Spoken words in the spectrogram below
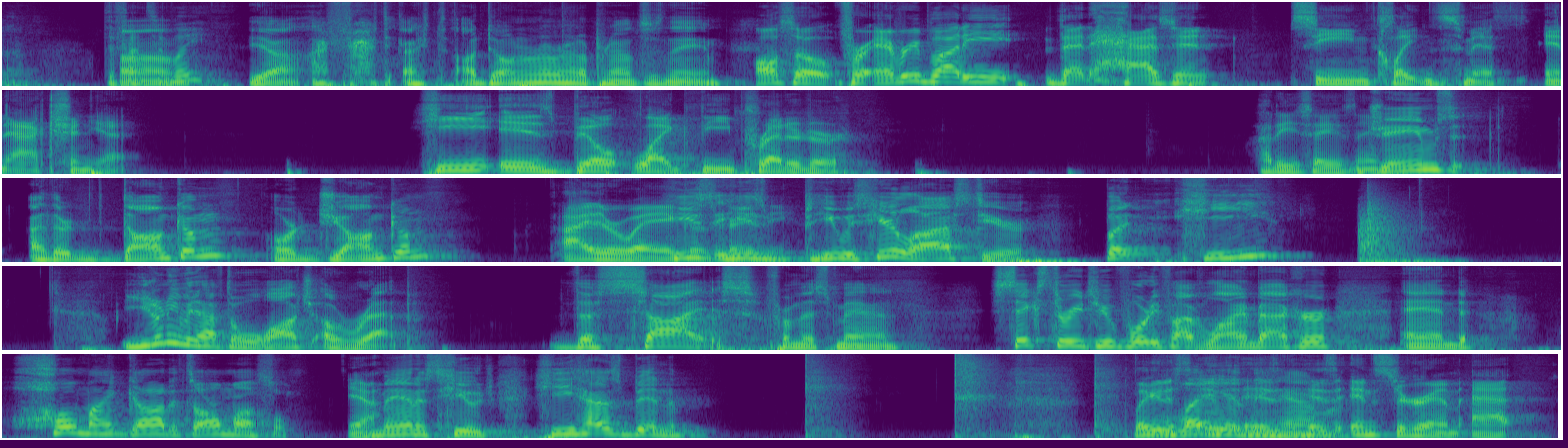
Defensively. Um, yeah, I, I, I don't remember how to pronounce his name. Also, for everybody that hasn't seen Clayton Smith in action yet, he is built like the Predator. How do you say his name? James, either Donkum or Jonkum. Either way, He's he's he was here last year, but he. You don't even have to watch a rep. The size from this man, 6'3", 245 linebacker, and oh my god, it's all muscle. Yeah. The man is huge. He has been Look at his, his, his Instagram at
